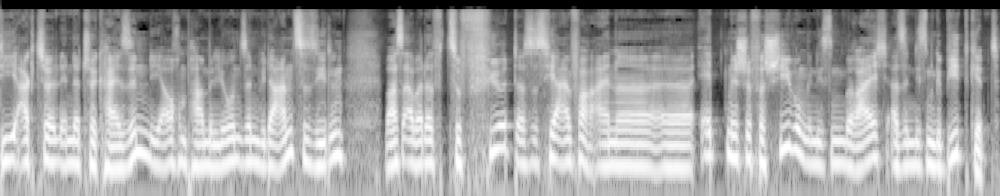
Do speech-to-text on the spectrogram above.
die aktuell in der Türkei sind, die auch ein paar Millionen sind, wieder anzusiedeln, was aber dazu führt, dass es hier einfach eine äh, ethnische Verschiebung in diesem Bereich, also in diesem Gebiet gibt,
